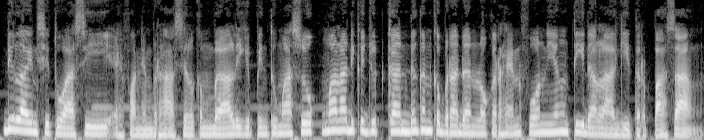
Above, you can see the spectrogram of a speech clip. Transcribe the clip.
Di lain situasi, Evan yang berhasil kembali ke pintu masuk malah dikejutkan dengan keberadaan loker handphone yang tidak lagi terpasang.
